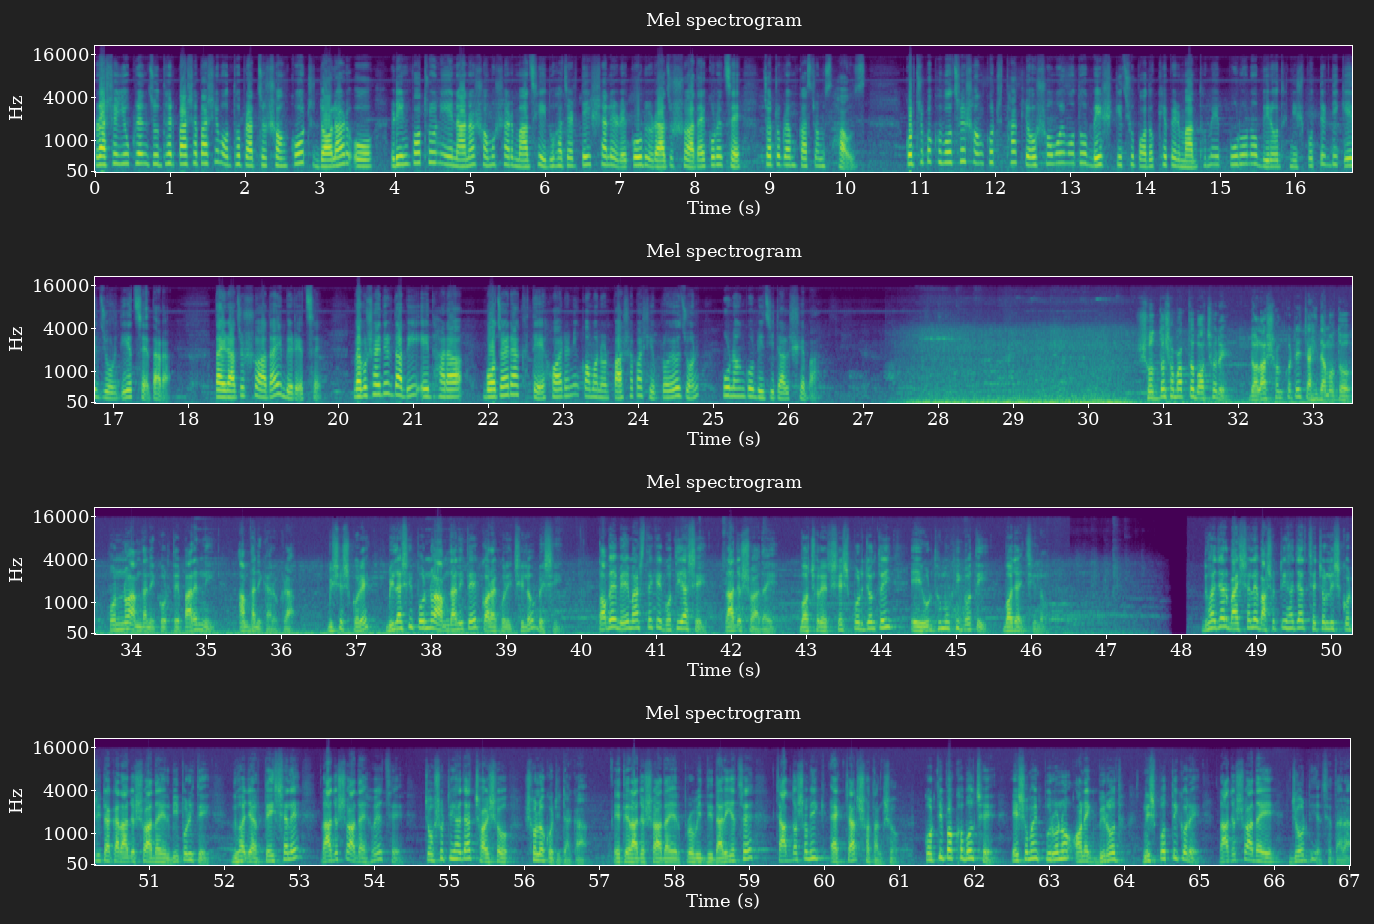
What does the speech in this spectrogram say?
Russia Ukraine যুদ্ধের পাশাপাশি মধ্যপ্রাচ্য সংকট, ডলার ও ঋণপত্র নিয়ে নানা সমস্যার মাঝেই দু সালে রেকর্ড রাজস্ব আদায় করেছে চট্টগ্রাম কাস্টমস হাউস। কর্তৃপক্ষ বলছে, সংকট থাকলেও সময় মতো বেশ কিছু পদক্ষেপের মাধ্যমে পুরনো বিরোধ নিষ্পত্তির দিকে জোর দিয়েছে তারা। তাই রাজস্ব আদায় বেড়েছে। ব্যবসায়ীদের দাবি এই ধারা বজায় রাখতে হয়রানি কমানোর পাশাপাশি প্রয়োজন পূর্ণাঙ্গ ডিজিটাল সেবা। সদ্য সমাপ্ত বছরে ডলার সংকটে চাহিদা মতো পণ্য আমদানি করতে পারেননি আমদানিকারকরা। বিশেষ করে বিলাসী পণ্য আমদানিতে কড়াকড়ি ছিল বেশি। তবে মে মাস থেকে গতি আসে রাজস্ব আদায়ে। বছরের শেষ পর্যন্তই এই ঊর্ধ্বমুখী গতি বজায় ছিল। দু হাজার বাইশ সালে বাষট্টি হাজার ছেচল্লিশ কোটি টাকা রাজস্ব আদায়ের বিপরীতে দু হাজার তেইশ সালে রাজস্ব আদায় হয়েছে চৌষট্টি হাজার ছয়শো ষোলো কোটি টাকা। এতে রাজস্ব আদায়ের প্রবৃদ্ধি দাঁড়িয়েছে চার দশমিক এক চার শতাংশ। কর্তৃপক্ষ বলছে, এ সময় পুরনো অনেক বিরোধ নিষ্পত্তি করে রাজস্ব আদায়ে জোর দিয়েছে তারা।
